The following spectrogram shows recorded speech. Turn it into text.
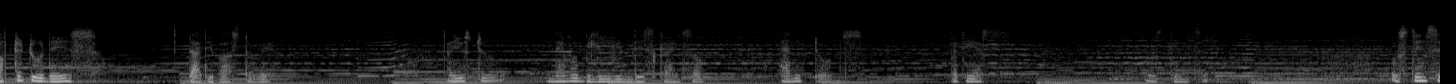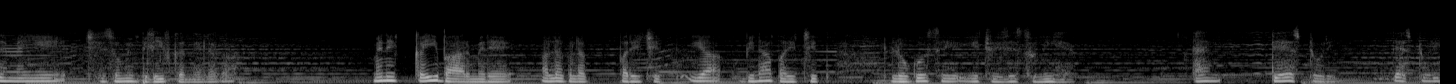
after two days दादी passed away I use to never believe in this kind of anecdotes but yes, those things. उस दिन से मैं ये चीज़ों में बिलीव करने लगा। मैंने कई बार मेरे अलग अलग परिचित या बिना परिचित लोगों से ये चीज़ें सुनी है। And their story their story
